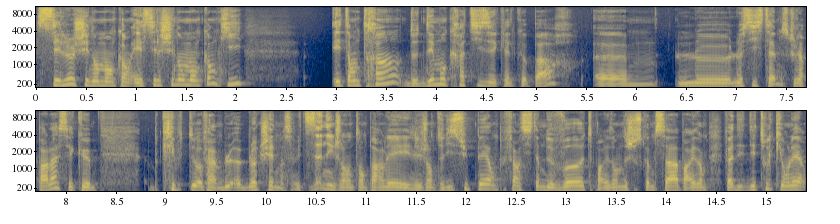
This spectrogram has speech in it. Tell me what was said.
C'est le chaînon manquant. Et c'est le chaînon manquant qui est en train de démocratiser quelque part euh, le, système. Ce que je veux dire par là, c'est que crypto, enfin blockchain, moi ça fait des années que j'en entends parler et les gens te disent super, on peut faire un système de vote, par exemple, des choses comme ça, par exemple, enfin des, des trucs qui ont l'air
